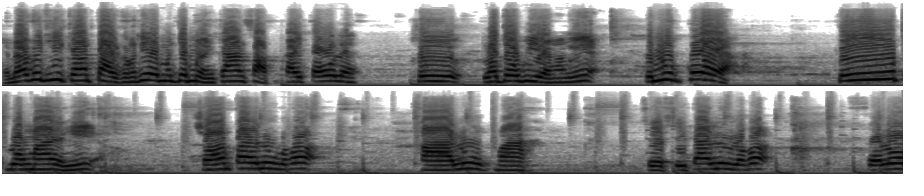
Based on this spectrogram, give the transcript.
ห็นไหมวิธีการตัดของที่มันจะเหมือนการสับไกโต๊ะเลย คือเราจะเหวี่ยงอย่างนี้ เป็นรูปกล้วยอะปึ๊บลงมาอย่างนี้ ช้อนใต้ลูกแล้วก็พาลูกมาเสียดสีใต้ลูกแล้วก็โฟโล่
